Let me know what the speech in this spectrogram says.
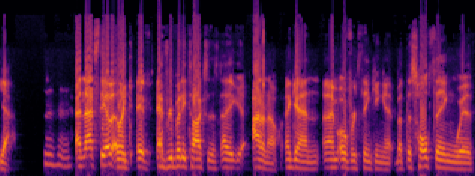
Yeah. hmm and that's the other like if everybody talks in this I, I don't know again i'm overthinking it but this whole thing with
